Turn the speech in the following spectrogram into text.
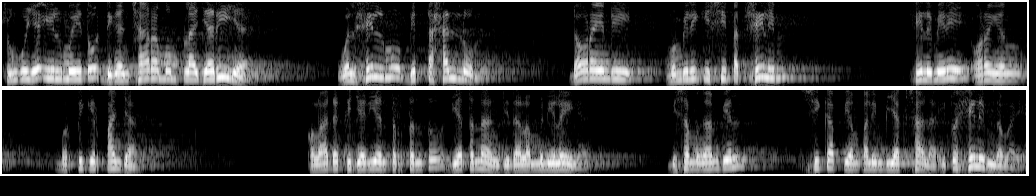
Sungguhnya ilmu itu dengan cara mempelajarinya. Wal hilmu bit tahallum. Ada orang yang di, memiliki sifat hilim. Hilim ini orang yang berpikir panjang. Kalau ada kejadian tertentu, dia tenang di dalam menilainya. Bisa mengambil sikap yang paling bijaksana. Itu hilim namanya.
